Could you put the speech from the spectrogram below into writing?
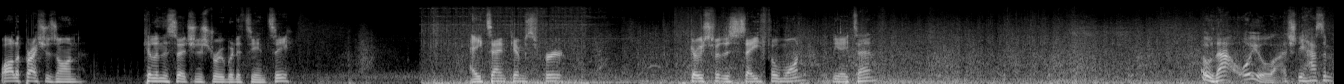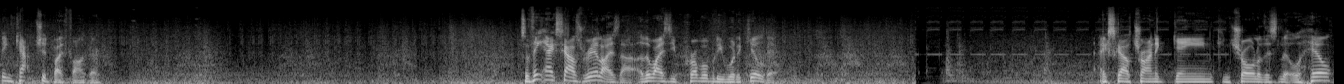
while the pressure's on, killing the Search and Destroy with a TNT? A10 comes through. Goes for the safer one with the A10. Oh, that oil actually hasn't been captured by Fargo. So I think Excal's realized that. Otherwise, he probably would have killed it. Excal trying to gain control of this little hill.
